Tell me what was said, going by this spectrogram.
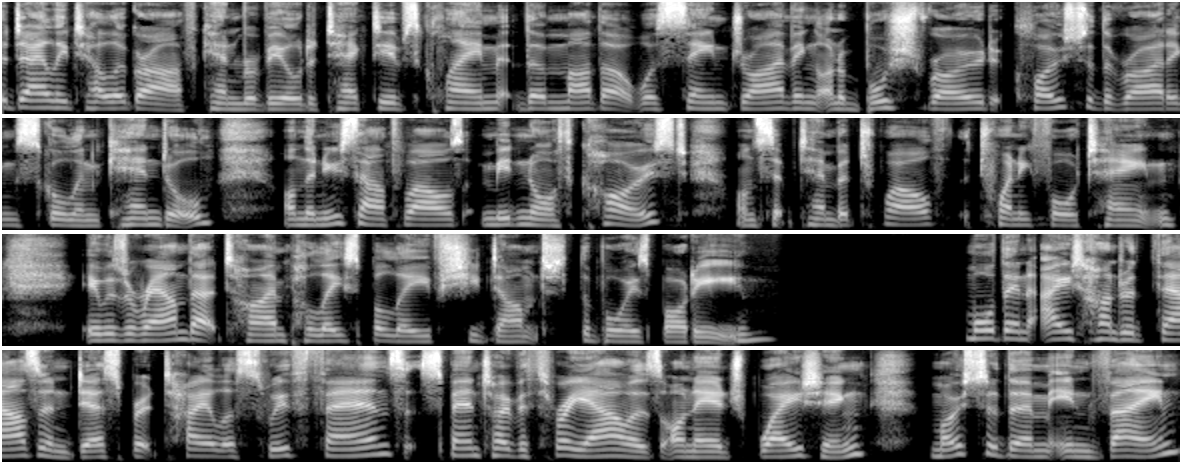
The Daily Telegraph can reveal detectives claim the mother was seen driving on a bush road close to the riding school in Kendall on the New South Wales mid north coast on September 12, 2014. It was around that time police believe she dumped the boy's body. More than 800,000 desperate Taylor Swift fans spent over three hours on edge waiting, most of them in vain,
